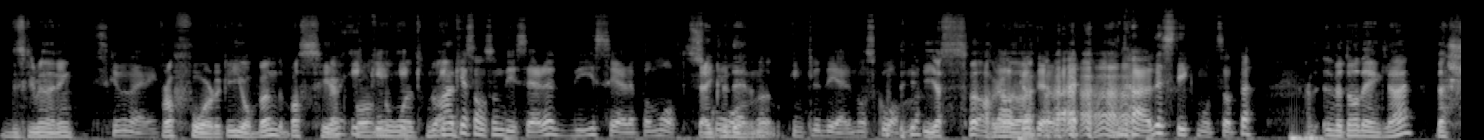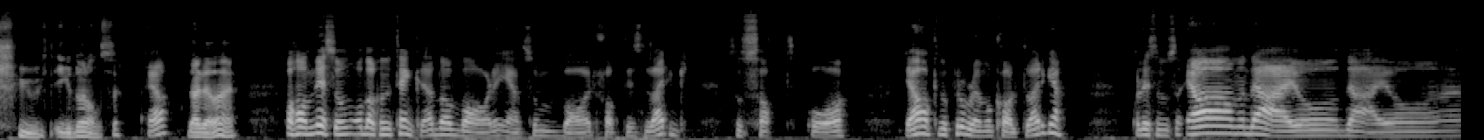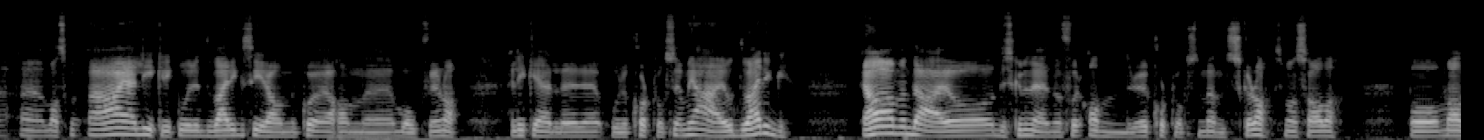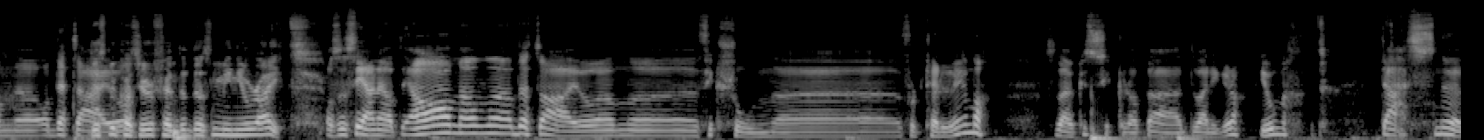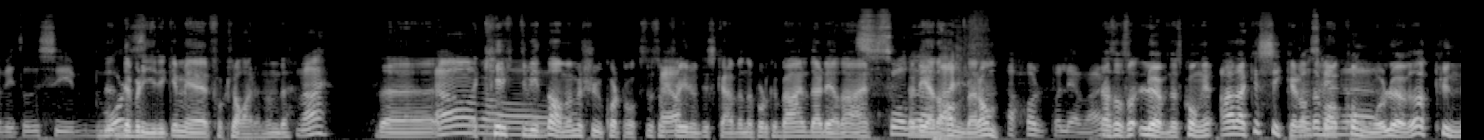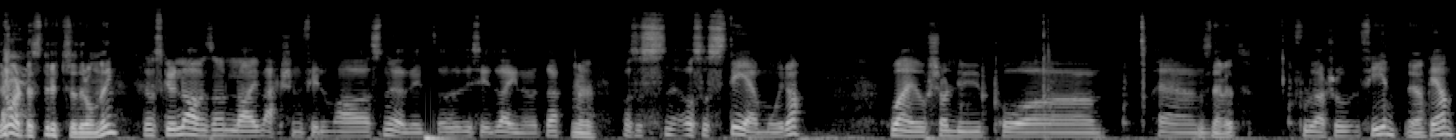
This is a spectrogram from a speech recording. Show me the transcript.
Diskriminering. Diskriminering. For da får du ikke jobben basert ikke, på noe ikke, som du er. ikke sånn som de ser det. De ser det på en måte er inkluderende. Inkluderende og skånende. Yes, Det er akkurat det det er. Det er jo det stikk motsatte. Vet du hva det egentlig er? Det er skjult ignoranse. Ja. Det er det det er. Og han liksom, og da kan du tenke deg, da var det en som var faktisk dverg, som satt og Jeg har ikke noe problem med å kalle dverg, jeg. Og liksom så Ja, men det er jo Det er jo uh, skal, Nei, jeg liker ikke ordet dverg, sier han, han uh, woke-fyren, da. Jeg liker heller ordet kortvoksen. Men jeg er jo dverg. Ja, men det er jo diskriminerende for andre kortvokste mennesker, da, som han sa, da. Og, man, eh, og dette er Just jo because you're offended doesn't mean you're right. og så sier han at ja, men eh, dette er jo en uh, fiksjonfortelling, da. Så det er jo ikke sikkert at det er dverger, da. Jo, men det er Snøhvit og de syv Det, det blir ikke mer forklarende enn det. Nei. Det, er ja, kritthvit dame med sju kortvokste som Ja. flyr rundt i skauen og plukker bær. Det er det det er. Det er det det handler om. Det er sånn som Løvenes konger. Nei, det er ikke sikkert at det det var skulle- konge og løve. da. Kunne jo vært en strutsedronning. De skulle lage en sånn live action-film av Snøhvit og de syv dvergene, vet du. Ja. Og så, og så stemora. Hun er jo sjalu på eh, Snehvit. For du er så fin. Ja. Pen.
